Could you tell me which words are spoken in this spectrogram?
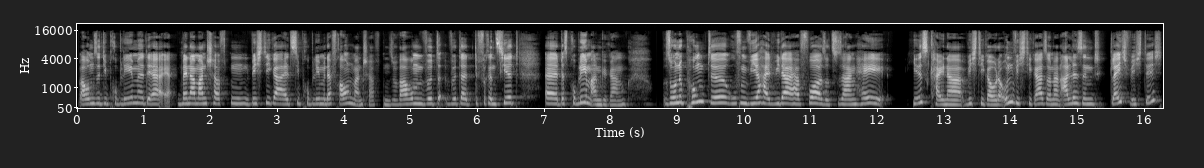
Warum sind die Probleme der Männermannschaften wichtiger als die Probleme der Frauenmannschaften? So, warum wird, wird da differenziert äh, das Problem angegangen? So eine Punkte rufen wir halt wieder hervor, sozusagen, hey, hier ist keiner wichtiger oder unwichtiger, sondern alle sind gleich wichtig.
